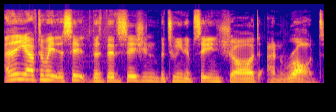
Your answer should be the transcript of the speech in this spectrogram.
and then you have to make the, the, the decision between Obsidian Shard and Rod.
